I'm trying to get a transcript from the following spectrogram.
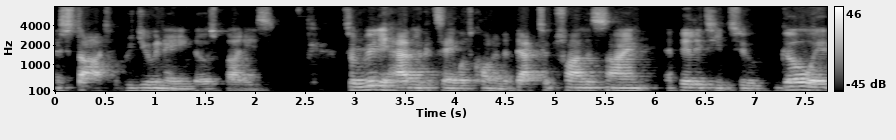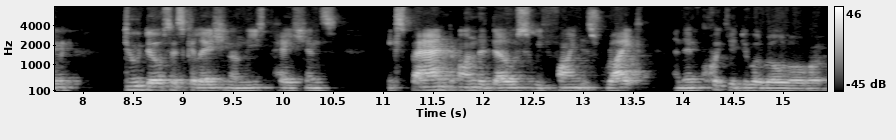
and start rejuvenating those bodies. So really have, you could say, what's called an adaptive trial design, ability to go in, do dose escalation on these patients, expand on the dose we find is right and then quickly do a rollover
